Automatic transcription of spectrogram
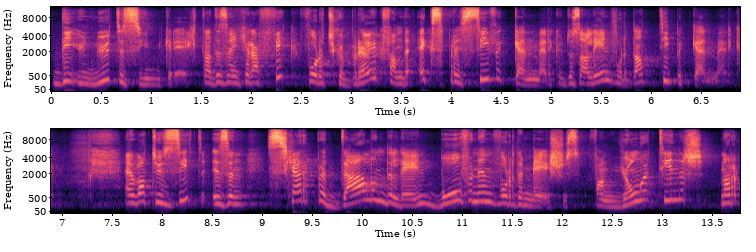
die u nu te zien krijgt. Dat is een grafiek voor het gebruik van de expressieve kenmerken, dus alleen voor dat type kenmerken. En wat u ziet is een scherpe dalende lijn bovenin voor de meisjes, van jonge tieners naar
